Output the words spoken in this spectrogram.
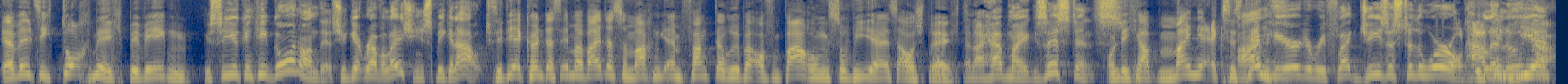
Er will sich durch mich bewegen. You see, you can keep going on this. You get revelation, you speak it out. Seht ihr, ihr könnt das immer weiter so machen. Ihr empfangt darüber Offenbarung, so wie ihr es aussprecht. And I have my existence. Und ich habe meine I'm Existenz. here to reflect Jesus to the world. Ich bin hier, Hallelujah.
